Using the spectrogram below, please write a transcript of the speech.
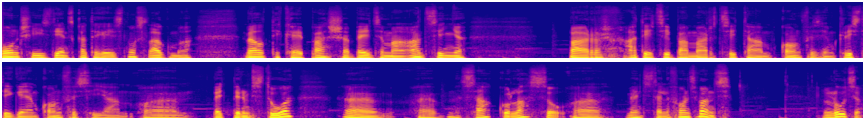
un šīs dienas katehēs noslēgumā vēl tikai paša beidzamā atziņa par attiecībām ar citām konfesijām, kristīgajām konfesijām, bet pirms to saku, lasu viens telefons zvans. Lūdzu,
